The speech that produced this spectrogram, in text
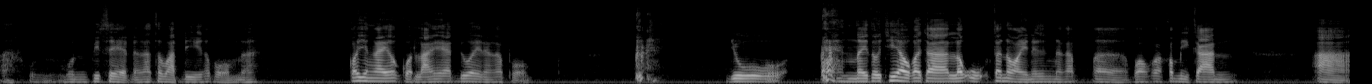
อะคุณมุนพิเศษนะครับ สวัสดีครับผมนะ ก็ยังไงก็กดไลค์แอดด้วยนะครับผม อยู่ในโซเชียลก็จะระอุซะหน่อยนึงนะครับ เออเพราะว่าเขามีการ อ่า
